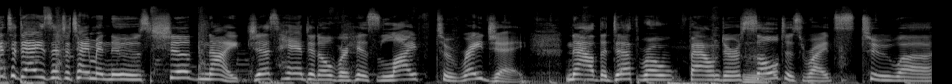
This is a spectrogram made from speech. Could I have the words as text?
In today's entertainment news, Suge Knight just handed over his life to Ray J. Now, the Death Row founder mm. sold his rights to uh,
